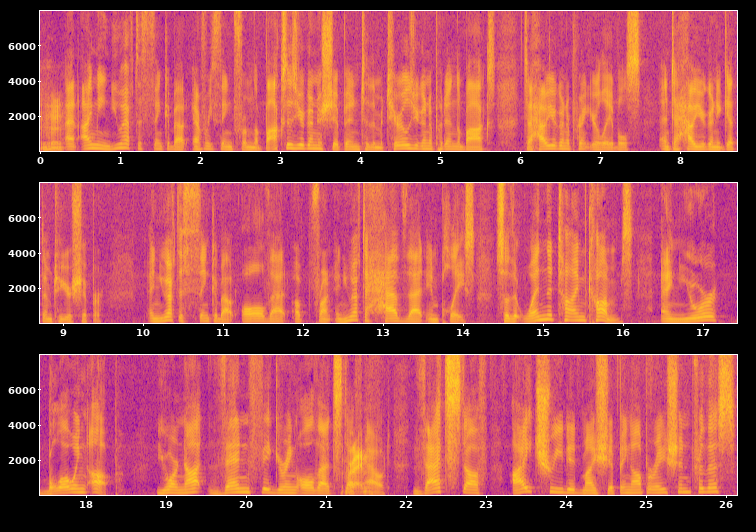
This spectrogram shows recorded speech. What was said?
Mm-hmm. And I mean, you have to think about everything from the boxes you're going to ship in to the materials you're going to put in the box to how you're going to print your labels and to how you're going to get them to your shipper. and you have to think about all that up front and you have to have that in place so that when the time comes and you're blowing up, you are not then figuring all that stuff Right. out. That stuff, I treated my shipping operation for this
